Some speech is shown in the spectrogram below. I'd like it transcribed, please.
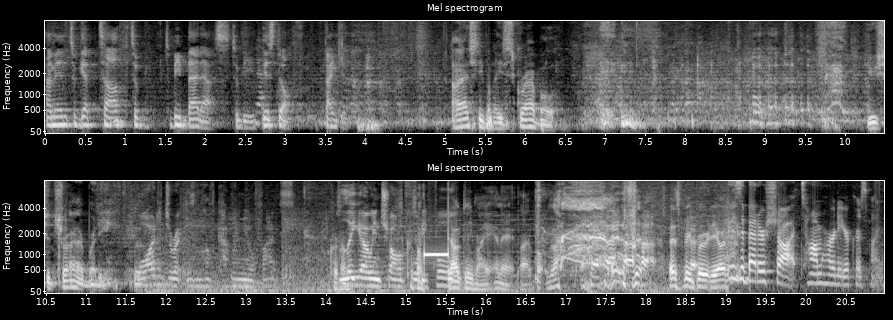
I mean, to get tough, to to be badass, to be pissed off. Thank you. I actually play Scrabble. you should try it, buddy. Why do directors love covering your face? Because I'm- Leo in Child Because I'm 44. ugly, mate, innit? Like, bottom line. let's, let's be brutally honest. Who's a better shot, Tom Hardy or Chris Pine?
